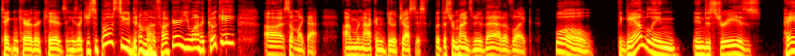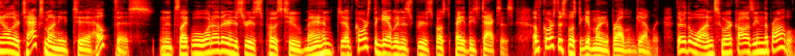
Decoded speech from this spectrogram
taking care of their kids and he's like, You're supposed to, you dumb motherfucker. You want a cookie? Uh something like that. I'm not gonna do it justice. But this reminds me of that of like, well, the gambling industry is paying all their tax money to help this. And it's like, well, what other industry is supposed to, man? Of course, the gambling industry is supposed to pay these taxes. Of course, they're supposed to give money to problem gambling. They're the ones who are causing the problem.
